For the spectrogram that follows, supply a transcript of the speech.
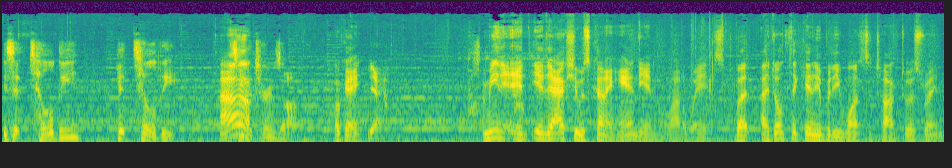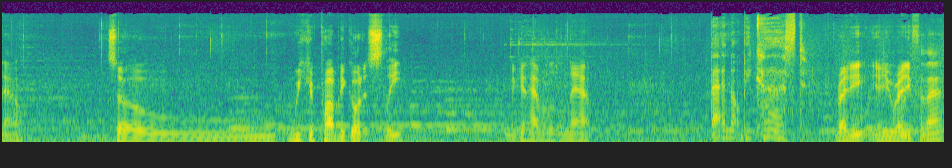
is it tilde? Hit tilde. See Ah. if it turns off. Okay. Yeah. I mean, it, it actually was kind of handy in a lot of ways, but I don't think anybody wants to talk to us right now. So we could probably go to sleep. We could have a little nap. Better not be cursed. Ready? Are you ready for that?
